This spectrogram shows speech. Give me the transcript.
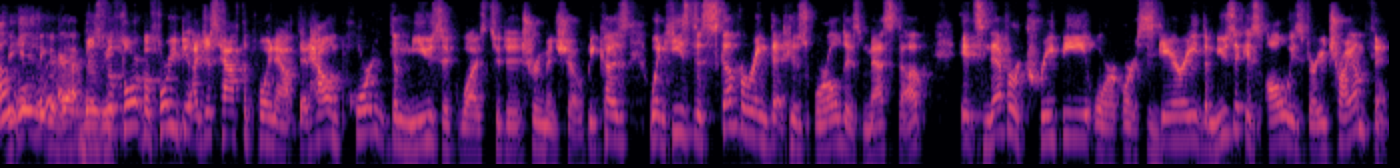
Oh, the ending of sure. that Just before before you do, I just have to point out that how important the music was to the Truman Show because when he's discovering that his world is messed up, it's never creepy or or hmm. scary. The music is always very triumphant.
